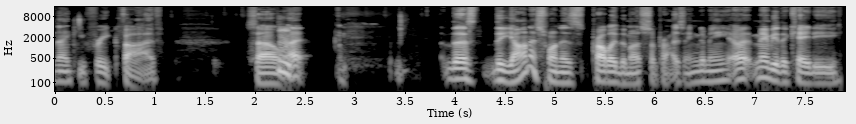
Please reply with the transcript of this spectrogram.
Nike Freak five. So Hmm. I, the the Giannis one is probably the most surprising to me. Uh, maybe the KD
